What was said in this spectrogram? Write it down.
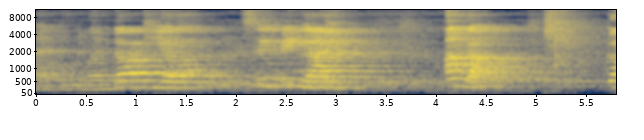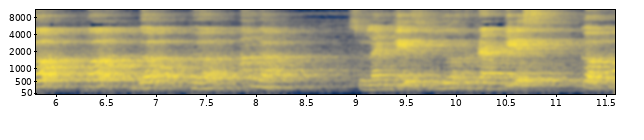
and put one dot here sleeping line anga ka ka ga ga anga so like this you have to practice ka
